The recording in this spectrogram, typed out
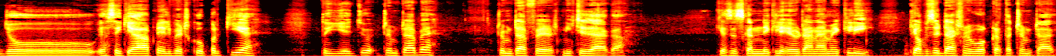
जो जैसे कि आपने एलिवेटर को ऊपर किया है तो ये जो ट्रिम टैब है ट्रिम टैब फिर नीचे जाएगा। केसेस करने के लिए एरोडायनामिकली कि ऑपोजिट डायरेक्शन में वर्क करता ट्रिम टैग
